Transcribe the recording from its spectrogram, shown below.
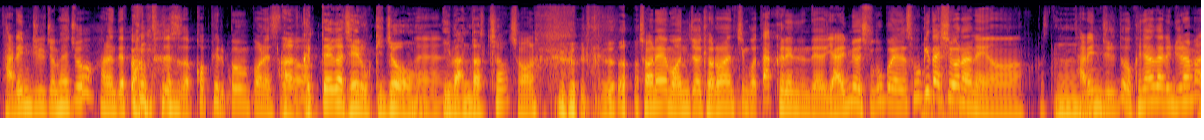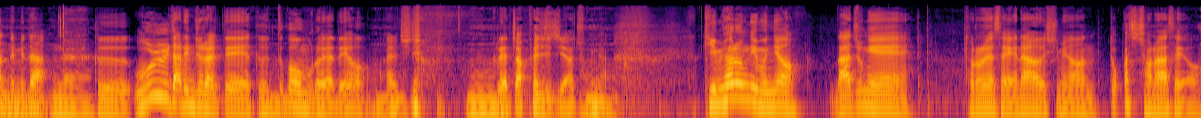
다림질 좀 해줘 하는데 빵 터져서 커피를 뿜을 뻔했어요. 아 그때가 제일 웃기죠. 네. 입안 닫혀? 전. 전에 먼저 결혼한 친구 딱 그랬는데 얄미워 죽을 뻔해서 속이 다 시원하네요. 다림질도 그냥 다림질 하면 안 됩니다. 네. 그울 다림질 할 때 그 뜨거움으로 해야 돼요. 알지죠? 그래야 쫙 펴지지 아주 그냥. 김현웅님은요 나중에 결혼해서 애 낳으시면 똑같이 전화하세요.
